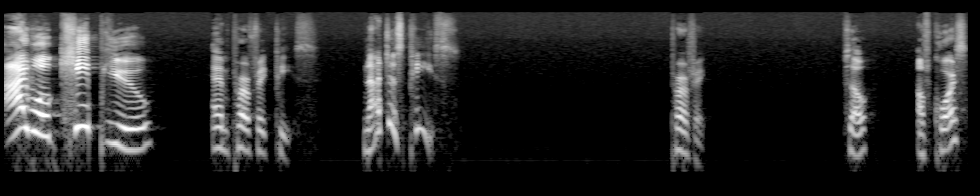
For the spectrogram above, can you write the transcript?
I will keep you in perfect peace. Not just peace, perfect. So, of course,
